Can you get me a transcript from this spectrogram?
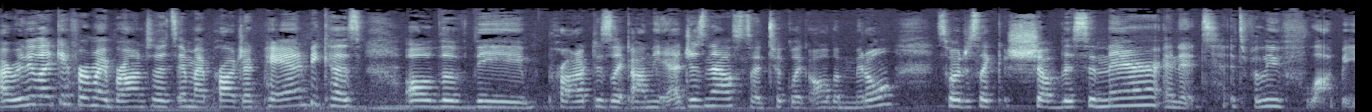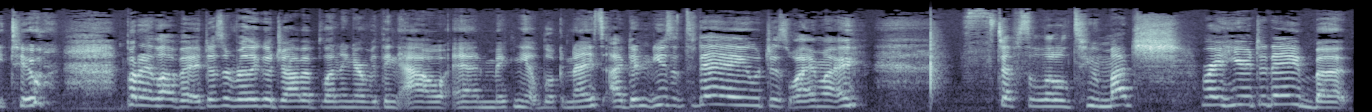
I really like it for my bronzer that's in my project pan because all of the product is like on the edges now since I took like all the middle. So I just like shove this in there and it's it's really floppy too. But I love it. It does a really good job at blending everything out and making it look nice. I didn't use it today which is why my stuff's a little too much right here today but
